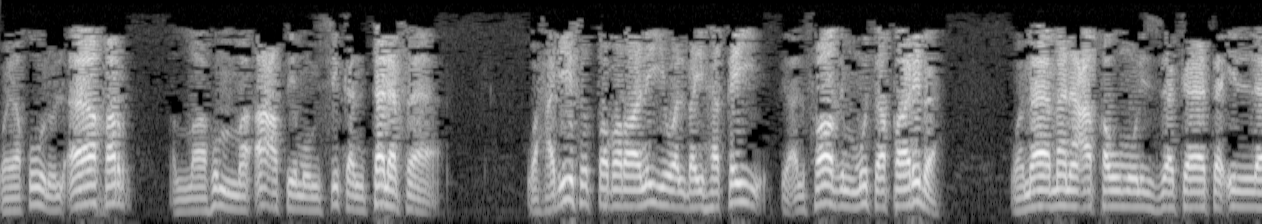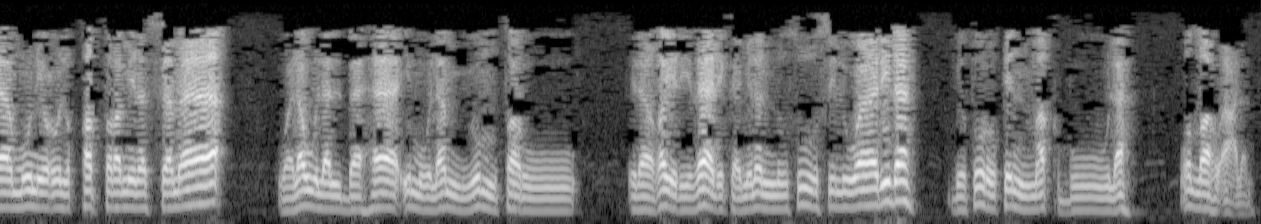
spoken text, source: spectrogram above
ويقول الآخر اللهم أعط ممسكا تلفا. وحديث الطبراني والبيهقي بألفاظ متقاربة. وما منع قوم الزكاة إلا منعوا القطر من السماء ولولا البهائم لم يمطروا. إلى غير ذلك من النصوص الواردة بطرق مقبولة. والله أعلم.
